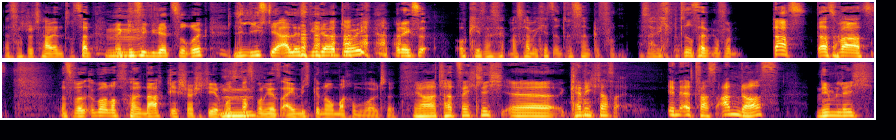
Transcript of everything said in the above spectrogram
Das war total interessant. Mhm. dann gehst du wieder zurück, li- liest dir alles wieder durch und denkst so, okay, was, was habe ich jetzt interessant gefunden? Was habe ich interessant gefunden? Das, das war's. Dass man immer noch mal nachrecherchieren muss, Mhm. was man jetzt eigentlich genau machen wollte. Ja, tatsächlich äh, kenne ich das in etwas anders, nämlich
